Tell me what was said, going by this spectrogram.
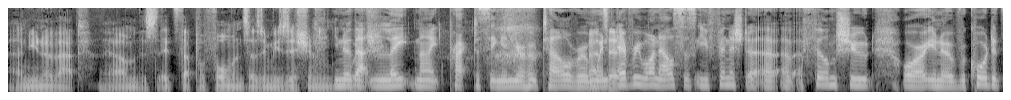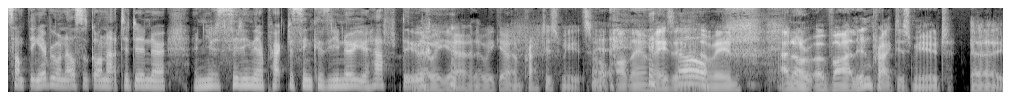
and you know that um, it's, it's, that performance as a musician. You know which, that late night practicing in your hotel room when it. everyone else is you finished a, a, a, film shoot or you know recorded something. Everyone else has gone out to dinner, and you're sitting there practicing because you know you have to. There we go. There we go. And practice mutes aren't, they amazing? oh. I mean, and a violin practice mute uh,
